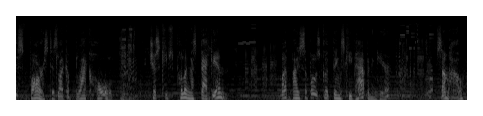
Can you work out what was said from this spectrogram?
This forest is like a black hole. It just keeps pulling us back in. But I suppose good things keep happening here. Somehow.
